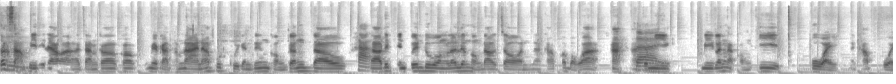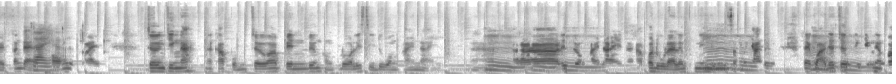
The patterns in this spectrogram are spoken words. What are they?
สักอืมสามปีที่แล้วอะอาจารย์ก็ก็มีโอกาสทำนายนะ พูดคุยกันเรื่องของเรื่องดาวค่ะดาวที่เป็นพื้นดวงและเรื่องของดาวจรนะครับ ก็บอกว่าอะอาจจะใช่มีมีลักษณะของที่ ป่วยนะครับป่วยตั้งแต่ใช่ค่ะท้องลงไป เจอจริงๆนะนะครับผมเจอว่าเป็นเรื่องของตัวลิสีดวงภายในนะฮะอืมอ่าลิสีดวงภายในนะครับ ก็ดูแลเรื่องพวกนี้อยู่อืมสักระยะหนึ่งแต่กว่าจะเจออืมจริงๆเนี่ยก็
